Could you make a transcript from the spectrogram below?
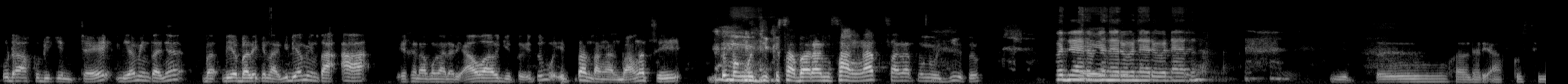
udah aku bikin C, dia mintanya ba- dia balikin lagi dia minta A. Ya kenapa nggak dari awal gitu? Itu itu tantangan banget sih. Itu menguji kesabaran sangat sangat menguji itu. Benar, Iya. benar, benar, benar. Gitu. Kalau dari aku sih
